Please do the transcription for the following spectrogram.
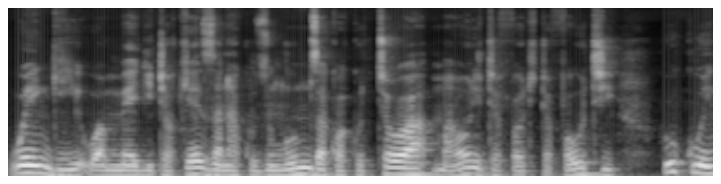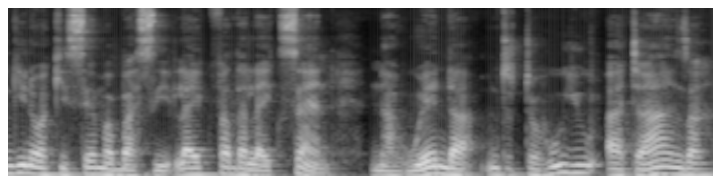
wengi wamejitokeza na kuzungumza kwa kutoa maoni tofauti tofauti, huku wengine wakisema basi like father like son, na huenda mtoto huyu ataanza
